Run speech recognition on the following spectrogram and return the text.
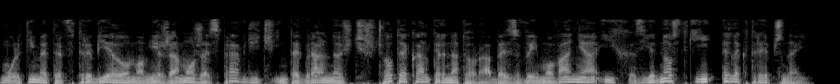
Multimetr w trybie omomierza może sprawdzić integralność szczotek alternatora bez wyjmowania ich z jednostki elektrycznej.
